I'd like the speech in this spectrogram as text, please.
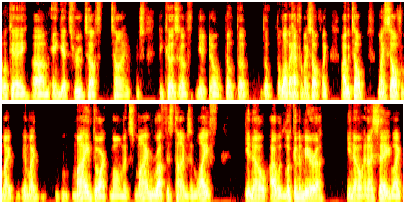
Okay. Um, and get through tough times because of, you know, the, the, the, the love I had for myself. Like I would tell myself in my in my my dark moments, my roughest times in life, you know, I would look in the mirror, you know, and I say like,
